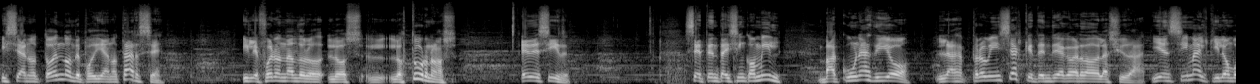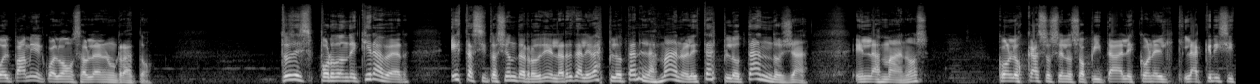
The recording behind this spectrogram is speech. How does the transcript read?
y se anotó en donde podía anotarse. Y le fueron dando los, turnos. Es decir, 75 mil vacunas dio las provincias que tendría que haber dado la ciudad. Y encima el quilombo del PAMI, del cual vamos a hablar en un rato. Entonces, por donde quiera ver, esta situación de Rodríguez Larreta le va a explotar en las manos, le está explotando ya en las manos, con los casos en los hospitales, con la crisis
